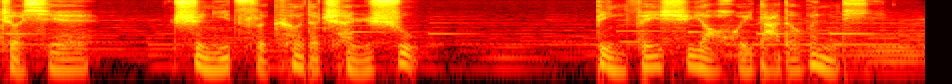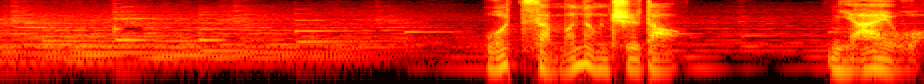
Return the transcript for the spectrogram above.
这些是你此刻的陈述，并非需要回答的问题。我怎么能知道你爱我？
